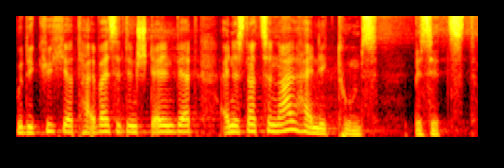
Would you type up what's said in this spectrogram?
wo die Küche ja teilweise den Stellenwert eines Nationalheiligtums besitzt.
